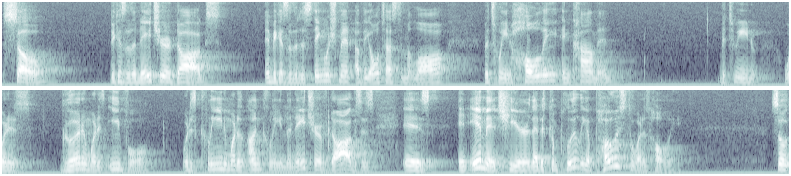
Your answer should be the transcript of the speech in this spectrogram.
So, because of the nature of dogs and because of the distinguishment of the Old Testament law between holy and common, between what is good and what is evil, what is clean and what is unclean, the nature of dogs is, is an image here that is completely opposed to what is holy. So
